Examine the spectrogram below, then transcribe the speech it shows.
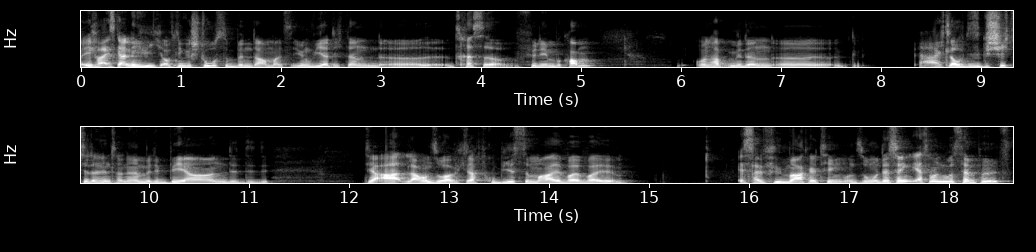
ich weiß gar nicht, wie ich auf den gestoßen bin damals. Irgendwie hatte ich dann äh, Interesse für den bekommen. und habe mir dann, äh, ja, ich glaube, diese Geschichte dahinter, ne, mit den Bären, die, die, der Adler und so, habe ich gedacht, probierst du mal, weil, weil es halt viel Marketing und so. Und deswegen erstmal nur Samples,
